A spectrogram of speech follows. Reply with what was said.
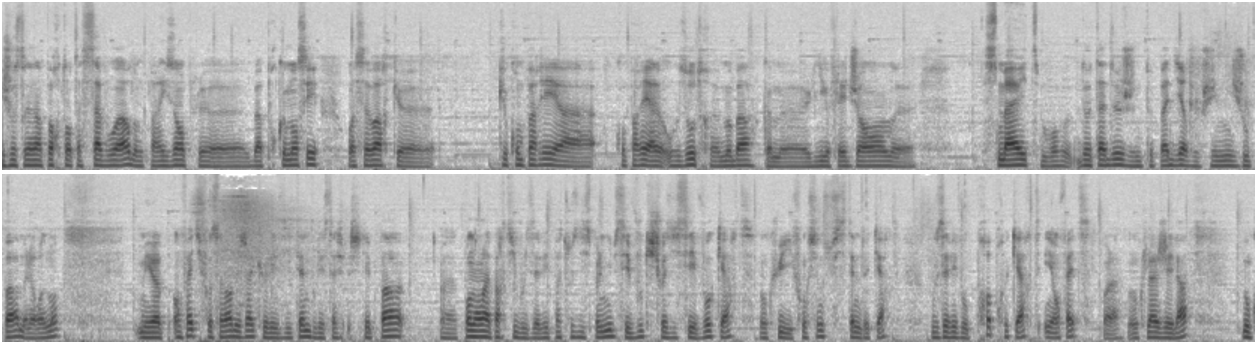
des choses très importantes à savoir. Donc par exemple, euh, bah, pour commencer, on va savoir que, que comparé, à, comparé aux autres MOBA comme euh, League of Legends, euh, Smite, bon, Dota 2 je ne peux pas dire vu que je n'y joue pas malheureusement. Mais en fait il faut savoir déjà que les items vous les achetez pas pendant la partie, vous les avez pas tous disponibles, c'est vous qui choisissez vos cartes. Donc oui il fonctionne sous système de cartes. Vous avez vos propres cartes et en fait voilà, donc là j'ai là. Donc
